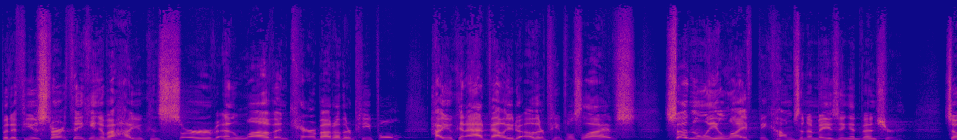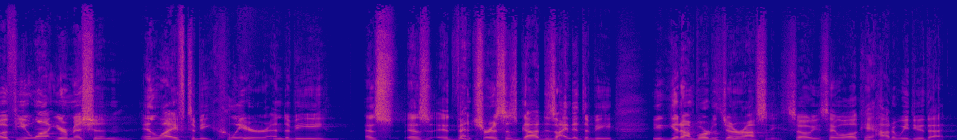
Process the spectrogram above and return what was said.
But if you start thinking about how you can serve and love and care about other people, how you can add value to other people's lives, suddenly life becomes an amazing adventure. So if you want your mission in life to be clear and to be as, as adventurous as God designed it to be, you get on board with generosity. So you say, well, okay, how do we do that?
